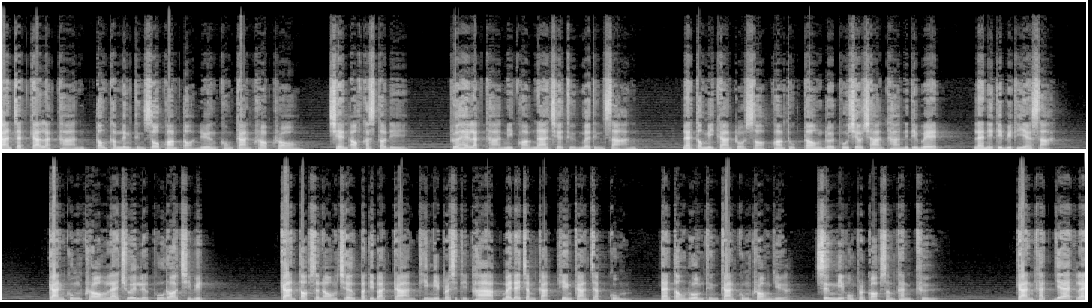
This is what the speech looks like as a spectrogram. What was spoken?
การจัดการหลักฐานต้องคำนึงถึงโซ่ความต่อเนื่องของการครอบครอง chain of custody เพื่อให้หลักฐานมีความน่าเชื่อถือเมื่อถึงศาล และต้องมีการตรวจสอบความถูกต้องโดยผู้เชี่ยวชาญทางนิติเวชและนิติวิทยาศาสตร์ การคุ้มครองและช่วยเหลือผู้รอดชีวิต การตอบสนองเชิงปฏิบัติการที่มีประสิทธิภาพไม่ได้จำกัดเพียงการจับกลุ่ม แต่ต้องรวมถึงการคุ้มครองเหยื่อ ซึ่งมีองค์ประกอบสำคัญคือ การคัดแยกและ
